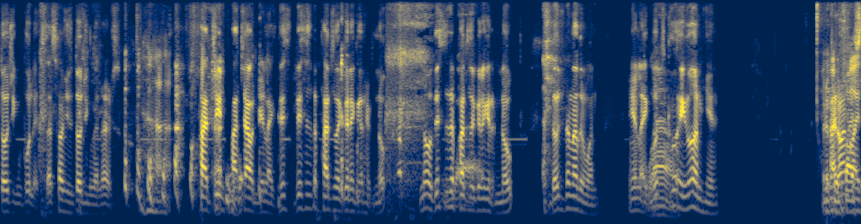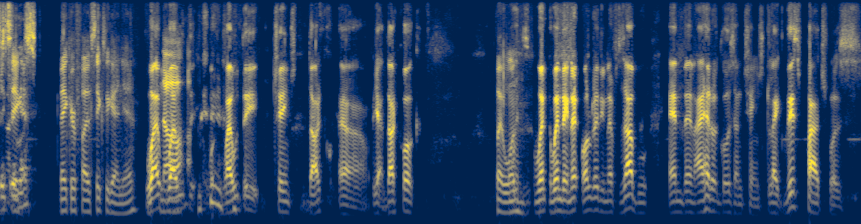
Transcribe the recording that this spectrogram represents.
dodging bullets. That's how she's dodging the nerfs. Patch in, patch out. You're like, this this is the patch that's gonna get her. Nope. No, this is the patch that's gonna get her. Nope. Dodge another one. You're like, what's going on here? What You about go five five, six six again? Make her five six again, yeah. Why No. why would they, why would they change Dark uh yeah, Dark Hawk By when one. when, when they ne- already nerfed Zabu and then Aero goes unchanged. Like this patch was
